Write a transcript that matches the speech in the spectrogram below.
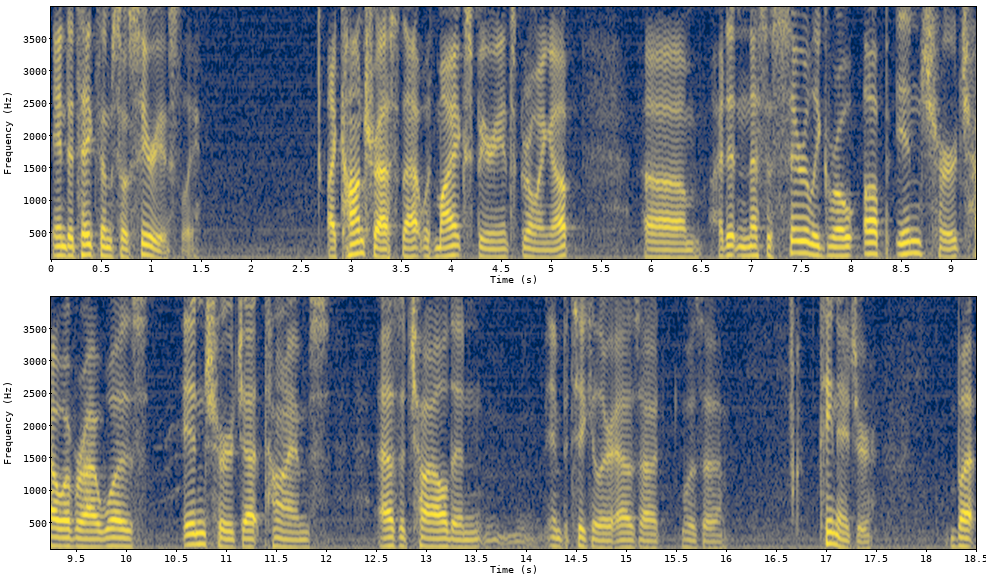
and to take them so seriously. I contrast that with my experience growing up. Um, I didn't necessarily grow up in church, however, I was in church at times as a child and in particular as I was a teenager. But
